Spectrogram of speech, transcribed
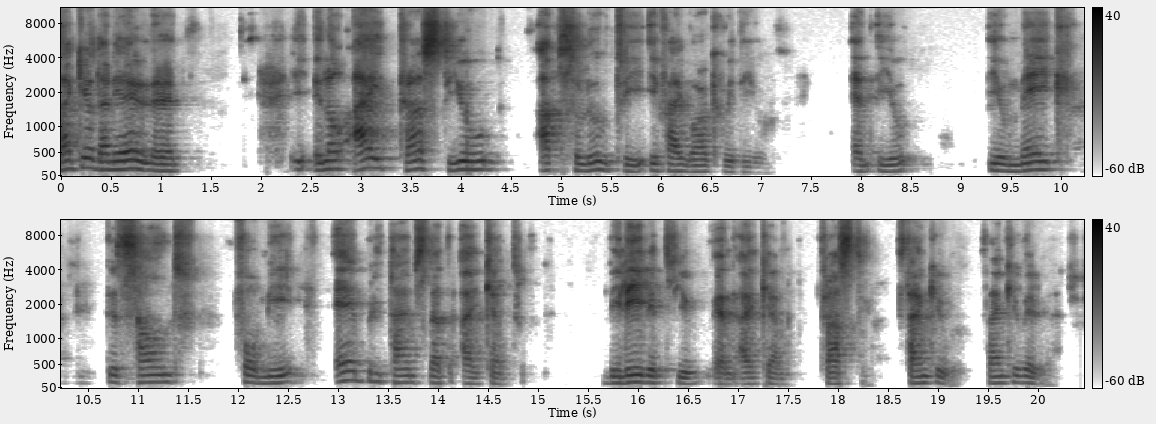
Thank you, Daniel. You know, I trust you absolutely if I work with you. And you, you make the sound for me every time that I can believe it you and I can trust you. Thank you. Thank you very much.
